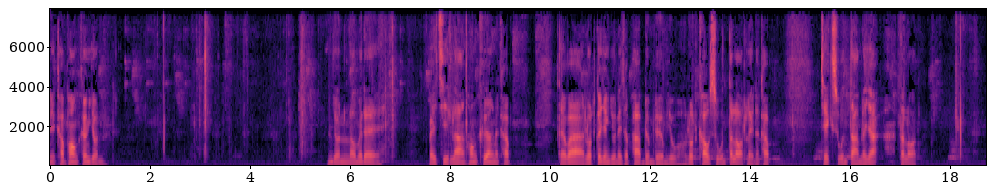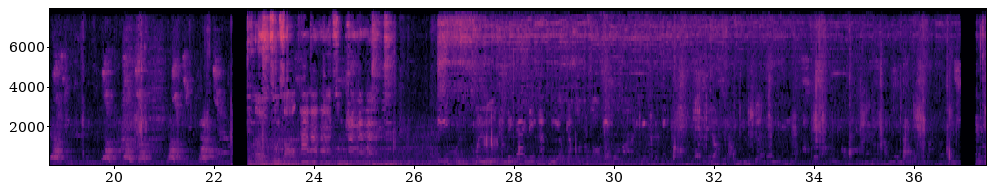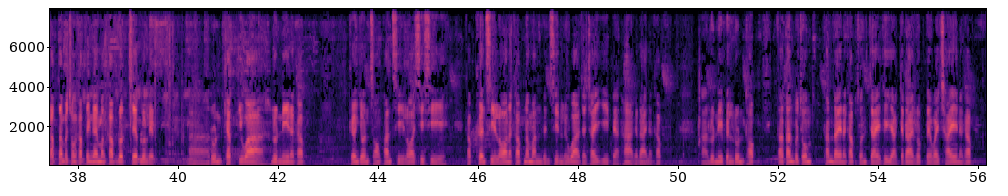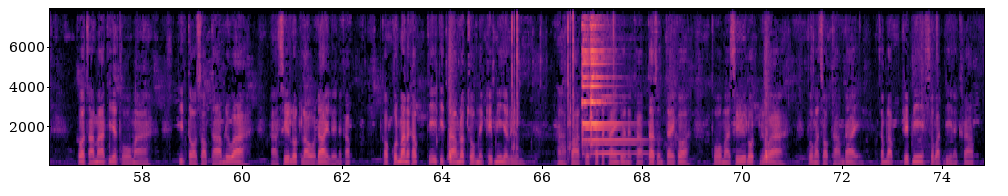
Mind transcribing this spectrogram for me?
นี่ครับห้องเครื่องยนต์ ยนต์เราไม่ได้ไปฉีดล้างห้องเครื่องนะครับ แต่ว่ารถก็ยังอยู่ในสภาพเดิมๆอยู่ รถเข้าศูนย์ตลอดเลยนะครับ เช็คศูนย์ตามระยะตลอด ครับท่านผู้ชมครับเป็นไงบ้างครับรถเชฟโรเลตรุ่นแคปติว่ารุ่นนี้นะครับ เครื่องยนต์ 2,400ซีซีขับเคลื่อน4ล้อนะครับน้ำมันเบนซินหรือว่าจะใช้ E85 ก็ได้นะครับรุ่นนี้เป็นรุ่นท็อปถ้าท่านผู้ชมท่านใดนะครับ สนใจที่อยากจะได้รถไปไว้ใช้นะครับ ก็สามารถที่จะโทรมาติดต่อสอบถามหรือว่าซื้อรถเราได้เลยนะครับ ขอบคุณมากนะครับที่ติดตามรับชมในคลิปนี้อย่าลืม อ่าฝากกด subscribe ด้วยนะครับ ถ้าสนใจก็โทรมาซื้อรถหรือว่าโทรมาสอบถามได้สำหรับคลิปนี้สวัสดีนะครับ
